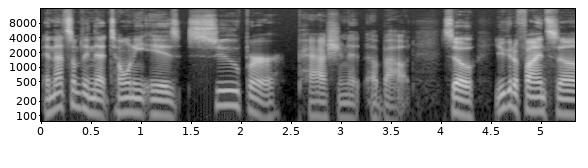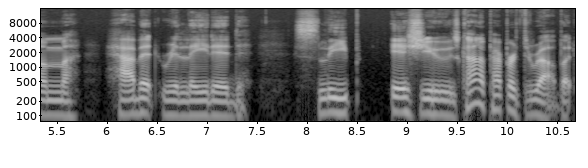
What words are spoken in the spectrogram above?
and that's something that Tony is super passionate about. So you're going to find some habit related sleep issues kind of peppered throughout. But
